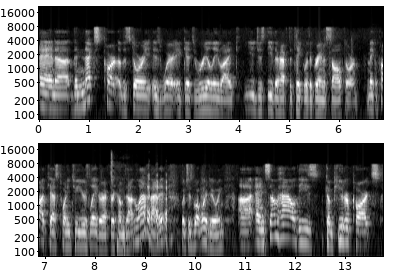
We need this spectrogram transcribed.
and uh, the next part of the story is where it gets really like you just either have to take it with a grain of salt or make a podcast 22 years later after it comes out and laugh at it, which is what we're doing. Uh, and somehow these computer parts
